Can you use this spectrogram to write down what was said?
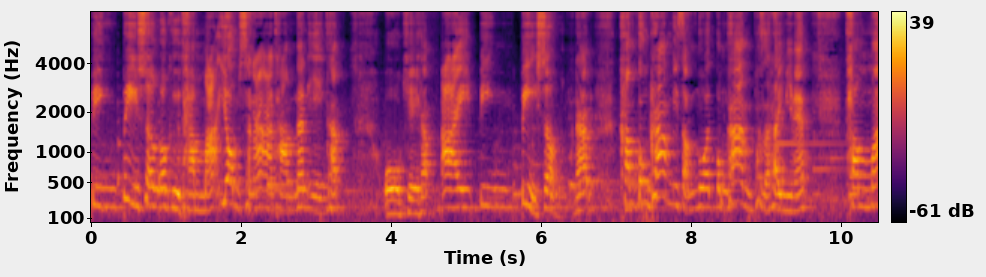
ปิงปี้เซิงก็คือธรรมะย่อมชนะอาธรรมนั่นเองครับโอเคครับไอปิงปี้เซิงนะครับคำตรงข้ามมีสำนวนตรงข้ามภาษาไทยมีไหม ธรรมะ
